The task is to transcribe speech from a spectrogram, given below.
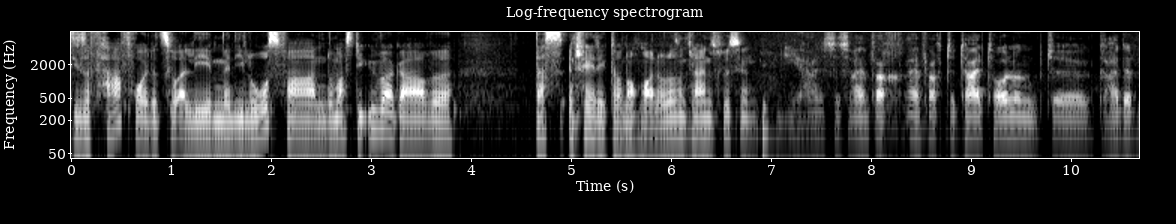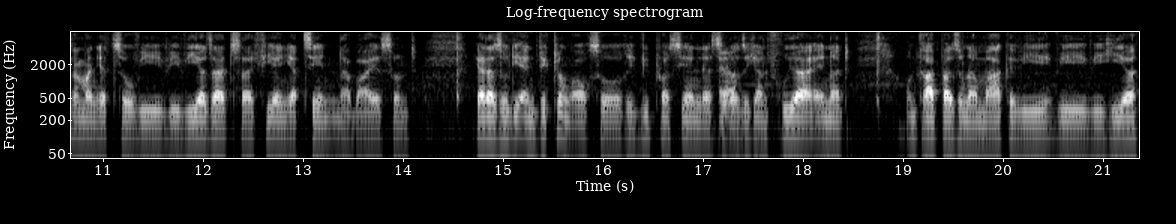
diese Fahrfreude zu erleben, wenn die losfahren, du machst die Übergabe, das entschädigt doch nochmal, oder so ein kleines bisschen? Ja, das ist einfach, einfach total toll und äh, gerade wenn man jetzt so wie, wie wir seit, seit vielen Jahrzehnten dabei ist und ja, da so die Entwicklung auch so Revue passieren lässt ja. oder sich an früher erinnert und gerade bei so einer Marke wie, wie, wie hier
